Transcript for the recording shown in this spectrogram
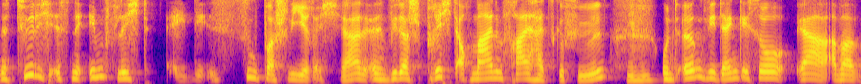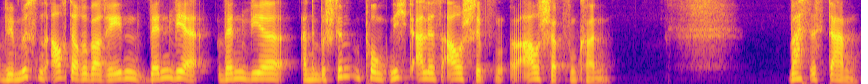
natürlich ist eine Impfpflicht, ey, die ist super schwierig, ja, widerspricht auch meinem Freiheitsgefühl. Mhm. Und irgendwie denke ich so, ja, aber wir müssen auch darüber reden, wenn wir, wenn wir an einem bestimmten Punkt nicht alles ausschöpfen, ausschöpfen können. Was ist dann?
